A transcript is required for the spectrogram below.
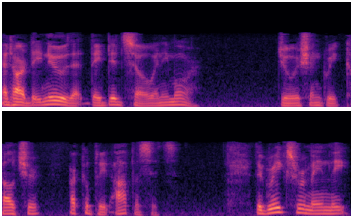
and hardly knew that they did so any more. Jewish and Greek culture are complete opposites. The Greeks were mainly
